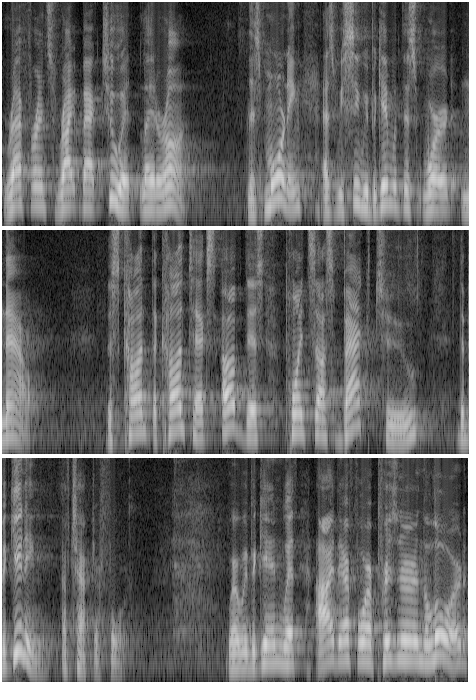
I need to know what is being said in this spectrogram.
reference right back to it later on. This morning, as we see, we begin with this word now. This con- the context of this points us back to the beginning of chapter 4, where we begin with I, therefore, a prisoner in the Lord,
